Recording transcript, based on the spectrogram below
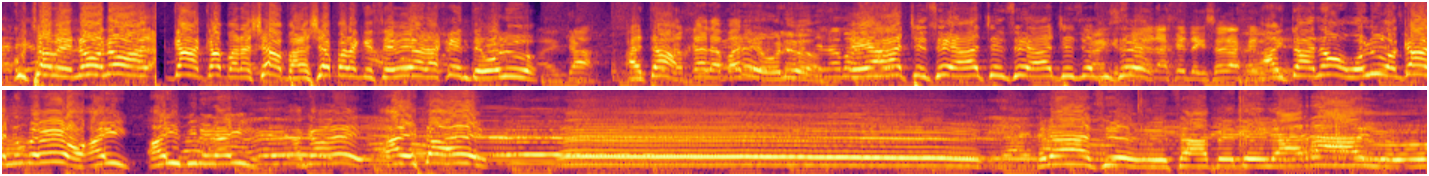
Escuchame, no, no, acá, acá, para allá, para allá, para que se vea la gente, boludo. Ahí está. Ahí está. Acá la pared, boludo. Eh, agáchense, agáchense, agáchense, se ve. gente, que se vea la gente. Ahí está, no, boludo, acá, no me veo. Ahí, ahí, miren ahí. Acá, eh. Ahí está, eh. Eh. Gracias, Zape de la radio.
